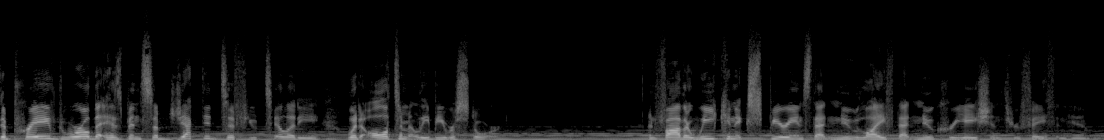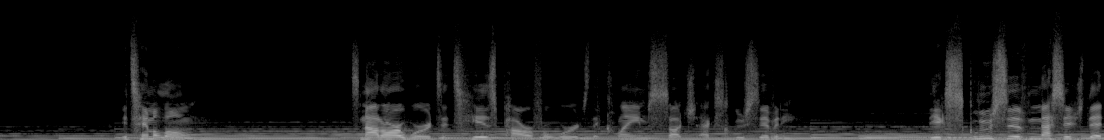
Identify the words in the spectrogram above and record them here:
depraved world that has been subjected to futility would ultimately be restored. And Father, we can experience that new life, that new creation through faith in Him. It's Him alone. It's not our words, it's His powerful words that claim such exclusivity. The exclusive message that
